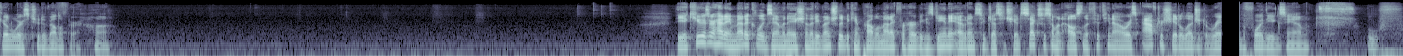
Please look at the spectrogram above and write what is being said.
Guild Wars 2 developer, huh? The accuser had a medical examination that eventually became problematic for her because DNA evidence suggested she had sex with someone else in the 15 hours after she had alleged rape before the exam. Oof.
